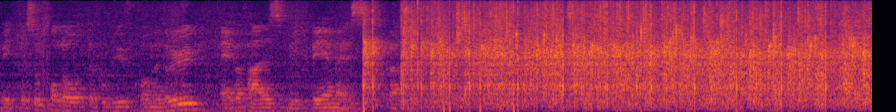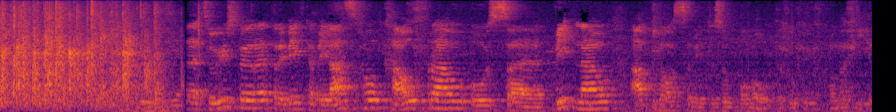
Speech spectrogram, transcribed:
mit der Supernote von 5,3, ebenfalls mit BMS. Zu uns führen Rebecca Velasco, Kauffrau aus äh, Wittnau, abgeschlossen mit der Supernote von 5,4.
